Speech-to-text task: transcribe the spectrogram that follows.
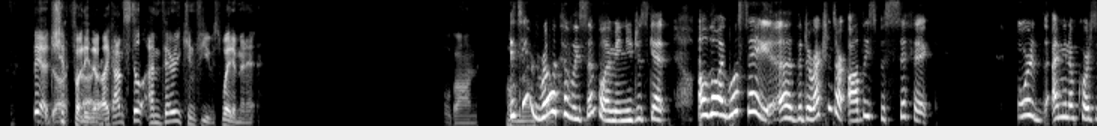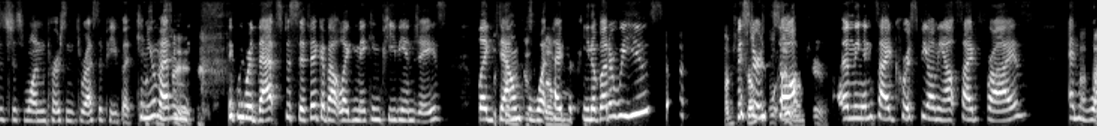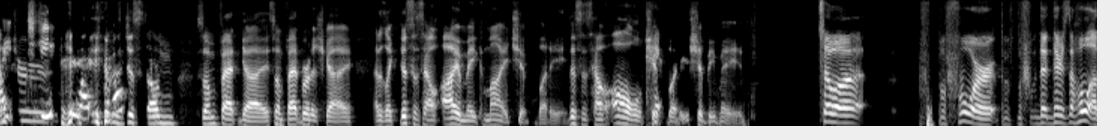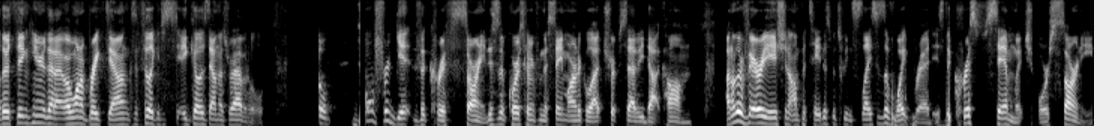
but yeah, chip buddy though. Like I'm still I'm very confused. Wait a minute. Hold on. Oh, It seems relatively simple. I mean, you just get. Although I will say, uh, the directions are oddly specific. For, th- I mean, of course, it's just one person's recipe. But can you imagine if we were that specific about like making PB and J's, like This down to just what type of peanut butter we use, I'm, Mr. some people do, Soft? I'm sure. and the inside crispy on the outside fries, and I- I'm white sure cheese. white it was just some some fat guy, some fat British guy, and it's like, "This is how I make my chip buddy. This is how all chip buddies should be made." So uh, f- before, before there's the whole other thing here that I, I want to break down because I feel like it just it goes down this rabbit hole. So don't forget the crisp sarnie. This is of course coming from the same article at tripsavvy.com. Another variation on potatoes between slices of white bread is the crisp sandwich or sarnie.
